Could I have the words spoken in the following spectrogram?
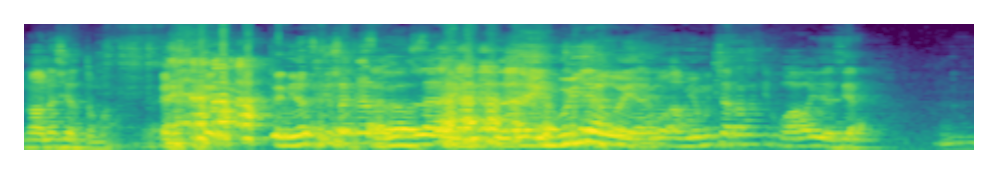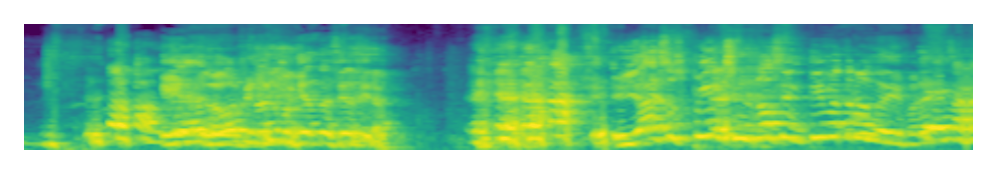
No, no es cierto, más. Tenías que sacar Saludos. la, la lengüilla, güey. Había mucha raza que jugaba y decía. Y luego al final, como que ya te decía así. Y ya esos pinches dos centímetros de Te diferencia. güey.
